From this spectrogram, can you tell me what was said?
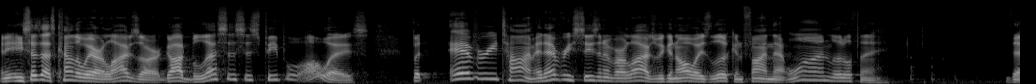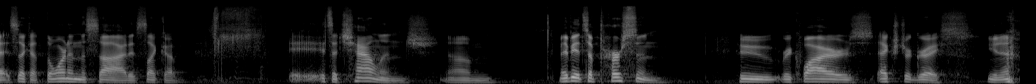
And he says that's kind of the way our lives are. God blesses his people always. But every time, at every season of our lives, we can always look and find that one little thing that it's like a thorn in the side. It's like a, it's a challenge. Um, maybe it's a person who requires extra grace, you know?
